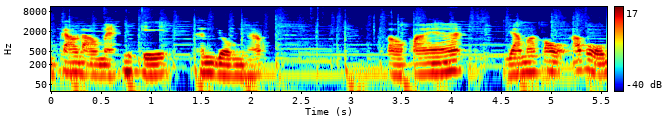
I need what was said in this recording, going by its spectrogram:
ำ9ดาวแม็กเมื่อกี้ทันยมครับ ต่อไปฮะยามาโตะครับผม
